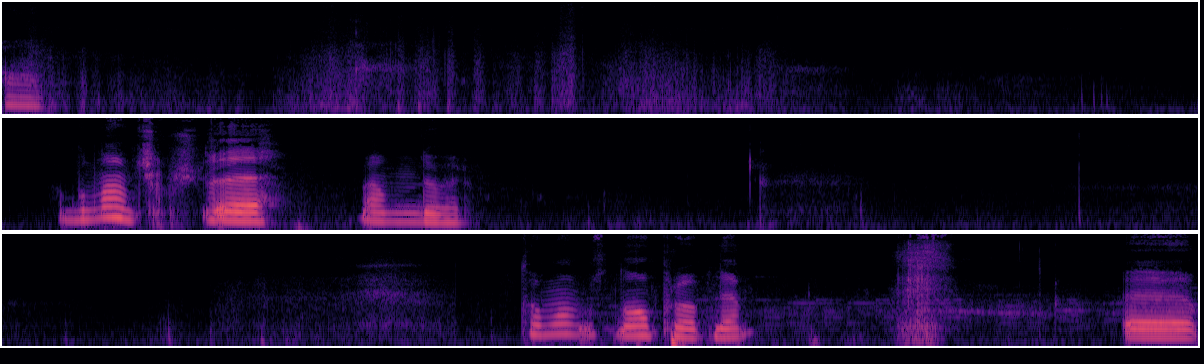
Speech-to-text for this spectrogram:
Tamam. Bunlar mı çıkmış? Eh, Ben bunu döverim. Tamam, no problem. Ee,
